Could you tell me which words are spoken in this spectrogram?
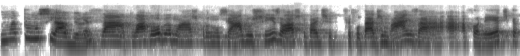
não é pronunciável, né? Exato. O arroba eu não acho pronunciável, o X eu acho que vai dificultar demais a, a, a fonética.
